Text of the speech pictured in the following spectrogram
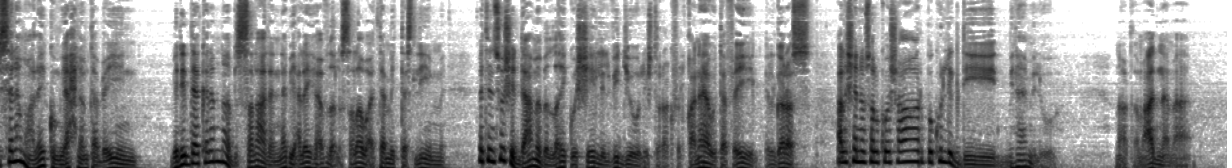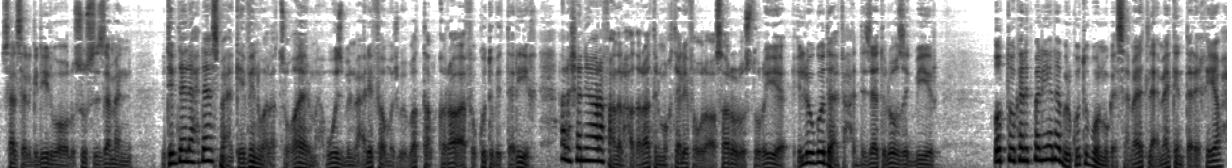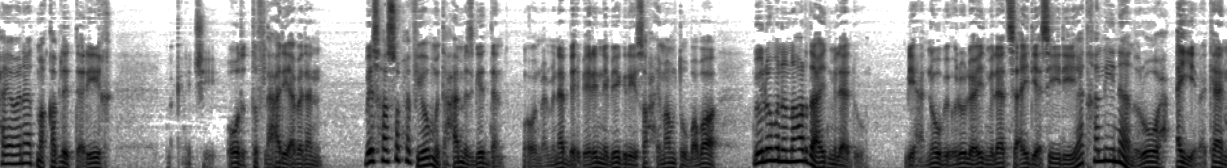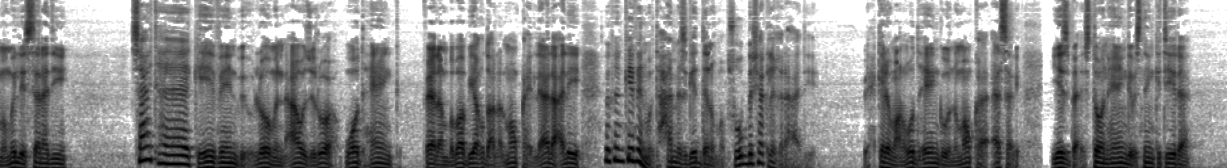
السلام عليكم يا أحلى متابعين بنبدأ كلامنا بالصلاة على النبي عليه أفضل الصلاة وأتم التسليم. ما تنسوش الدعم بال like وال share للفيديو والاشتراك في القناة وتفعيل الجرس علشان يوصلكوا إشعار بكل جديد بنعمله. النهاردة معادنا مع مسلسل جديد وهو لصوص الزمن. بتبدأ الأحداث مع كيفن ولد صغير مهووس بالمعرفة ومش بيبطل قراءة في كتب التاريخ علشان يعرف عن الحضارات المختلفة والآثار الأسطورية اللي وجودها في حد ذاته لغز كبير. أوضته كانت مليانة بالكتب والمجسمات لأماكن تاريخية وحيوانات ما قبل التاريخ. ما كانتش أوضة طفل عادي أبدا. بيصحى الصبح في يوم متحمس جدا وأول ما المنبه بيرن بيجري يصحي مامته وباباه بيقول لهم إن النهاردة عيد ميلاده. بيهنوه بيقولوا له عيد ميلاد سعيد يا سيدي هتخلينا نروح أي مكان ممل السنة دي. ساعتها كيفن بيقول لهم إن عاوز يروح Woodhenge. فعلا باباه بياخده على الموقع اللي قال عليه وكان كيفن متحمس جدا ومبسوط بشكل غير عادي. بيحكي لهم عن Woodhenge وإنه موقع أثري. يسبق Stonehenge بسنين كتيرة.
